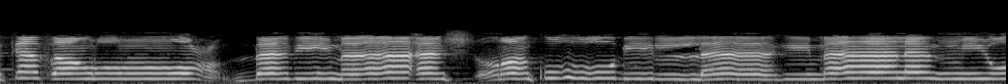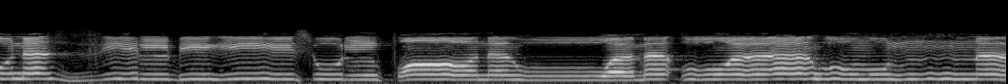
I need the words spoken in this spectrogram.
كَفَرُوا الرُّعْبَ بِمَا أَشْرَكُوا بِاللَّهِ مَا لَمْ يُنَزِّلْ بِهِ سُلْطَانًا وَمَأْوَاهُمُ النَّارُ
